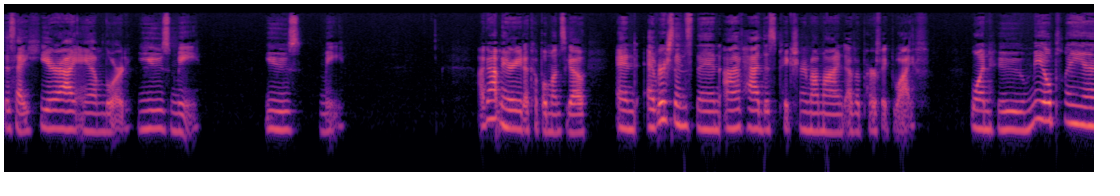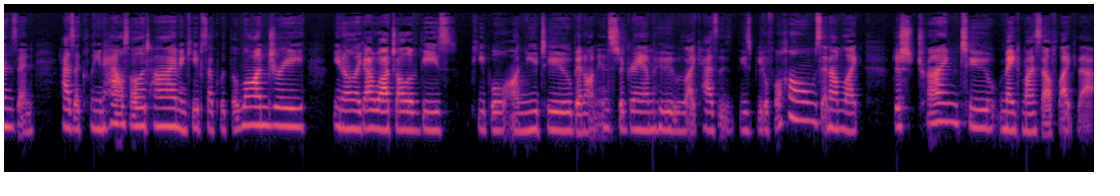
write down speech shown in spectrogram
to say, Here I am, Lord, use me. Use me. I got married a couple months ago, and ever since then, I've had this picture in my mind of a perfect wife one who meal plans and has a clean house all the time and keeps up with the laundry. You know, like I watch all of these people on YouTube and on Instagram who like has these beautiful homes and I'm like, just trying to make myself like that.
